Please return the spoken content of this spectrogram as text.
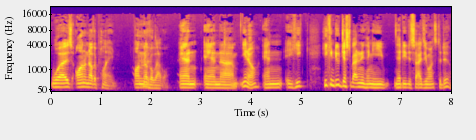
was on another plane, on another level, and and um, you know, and he he can do just about anything he that he decides he wants to do.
